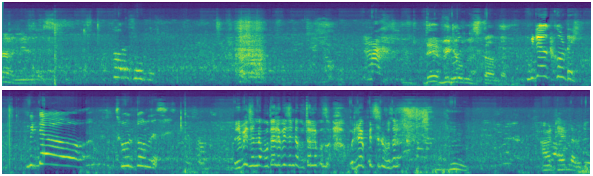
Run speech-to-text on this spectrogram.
রাখবে না দে ভিডিও বুঝতে আনতাম লিপিছেন বোতলে লিপিছেন বোতলে বোতলে ওটা লিপিছেন বোতলে হুম আমার ঠান্ডা ভিডিও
